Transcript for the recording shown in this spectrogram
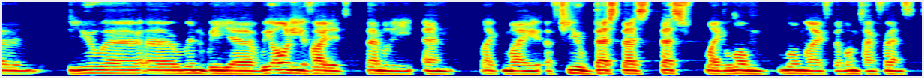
um, you, uh, uh, when we uh, we only invited family and like my a few best, best, best, like long, long life, uh, long time friends.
